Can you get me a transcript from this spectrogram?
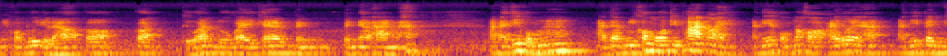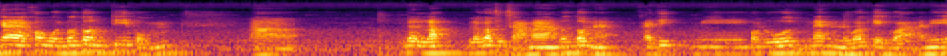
มีความรู้อยู่แล้ว ก็ก็ถือว่าดูไปแค่เป็นเป็นแนวทางนะอันไหนที่ผมอาจจะมีข้อมูลผิดพลาดหน่อย อันนี้ผมต้องขออภัยด้วยนะอันนี้เป็นแค่ข้อมูลเบื้องต้นที่ผมอ่าได้รับแล้วก็ศึกษามาเบื้องต้นนะใครที่มีความรู้แน่นหรือว่าเก่งกว่า อันนี้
